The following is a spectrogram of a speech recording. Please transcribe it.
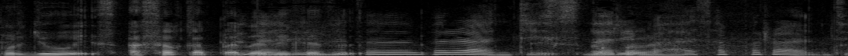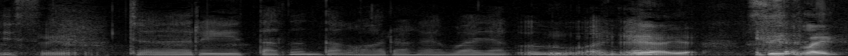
borjuis asal kata dari dari kata bahasa Perancis, dari bahasa Perancis. Iya. Cerita tentang orang yang banyak uang Iya iya. sih like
